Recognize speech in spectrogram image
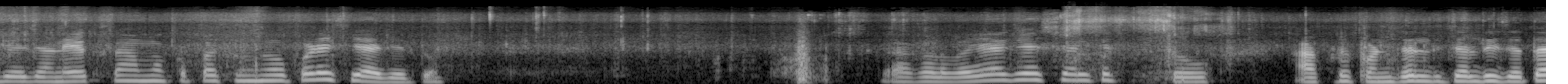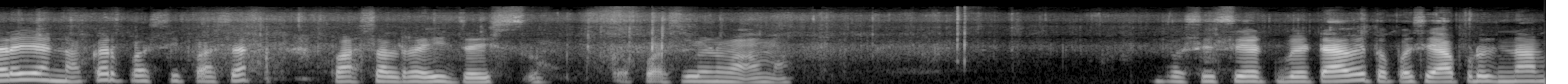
બે જણ એક સાહમાં કપાસ વીણવો પડે છે આજે તો. આગળ વયા ગયા છે કે તો આપણે પણ જલ્દી જલ્દી જતા રહીએ, નકર પછી પાછા પાછળ રહી જઈશું કપાસ વીણવામાં. પછી સેટ બેટ આવે તો પછી આપણું જ નામ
